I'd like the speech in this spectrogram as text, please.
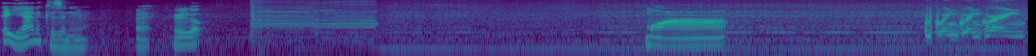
Hey, Yannick is in here. Alright, here you go. Mwah. Green, green, green.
